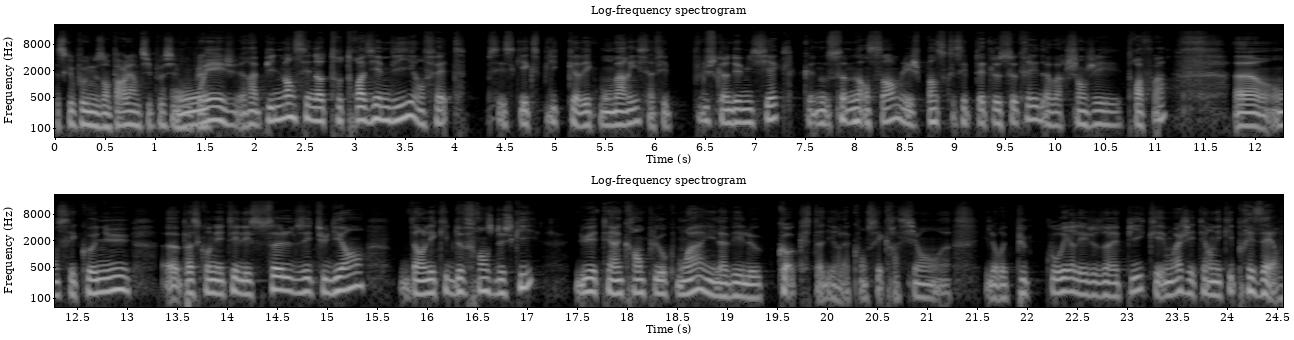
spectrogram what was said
Est-ce que vous pouvez nous en parler un petit peu, s'il vous plaît? Oui, rapidement, c'est notre troisième vie en fait. C'est ce qui explique qu'avec mon mari, ça fait plus qu'un demi-siècle que nous sommes ensemble et je pense que c'est peut-être le secret d'avoir changé trois fois. Euh, on s'est connus euh, parce qu'on était les seuls étudiants dans l'équipe de France de ski. Lui était un cran plus haut que moi, il avait le coq, c'est-à-dire la consécration. Euh, Il aurait pu courir les Jeux Olympiques et moi j'étais en équipe réserve.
